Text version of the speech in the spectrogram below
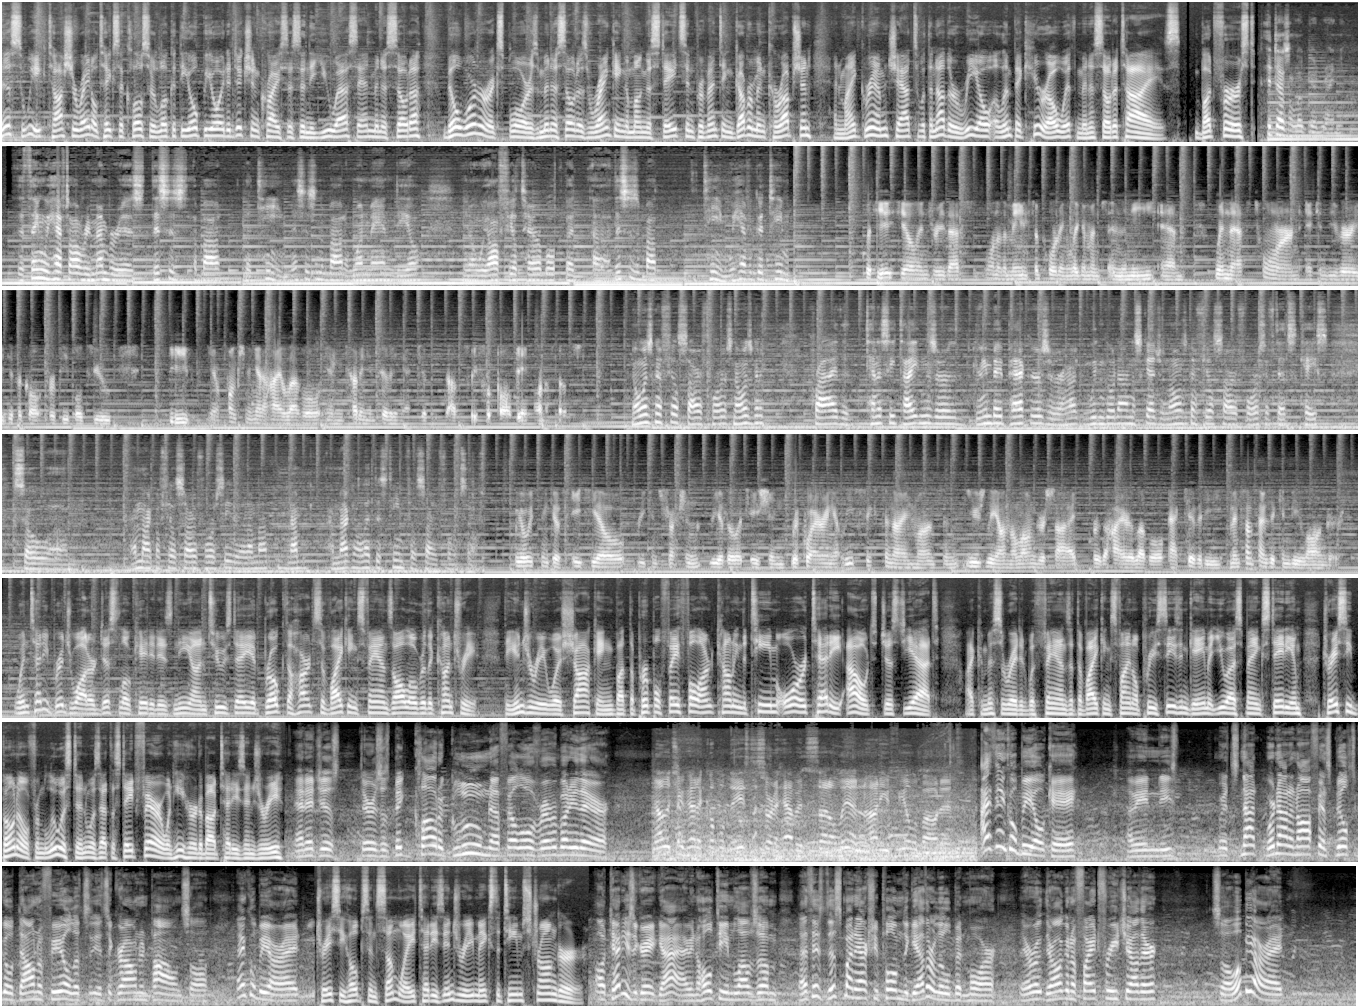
This week, Tasha Radel takes a closer look at the opioid addiction crisis in the U.S. and Minnesota. Bill Werner explores Minnesota's ranking among the states in preventing government corruption, and Mike Grimm chats with another Rio Olympic hero with Minnesota ties. But first, it doesn't look good right now. The thing we have to all remember is this is about the team. This isn't about a one man deal. You know, we all feel terrible, but uh, this is about the team. We have a good team. With the ACL injury, that's one of the main supporting ligaments in the knee, and when that's torn, it can be very difficult for people to be you know, functioning at a high level in cutting and pivoting activities, obviously football being one of those. No one's going to feel sorry for us. No one's going to cry the Tennessee Titans or the Green Bay Packers or we can go down the schedule. No one's going to feel sorry for us if that's the case. So um, I'm not going to feel sorry for us either, and I'm not, I'm not going to let this team feel sorry for itself. We always think of ACL reconstruction rehabilitation requiring at least six to nine months and usually on the longer side for the higher level activity. And sometimes it can be longer. When Teddy Bridgewater dislocated his knee on Tuesday, it broke the hearts of Vikings fans all over the country. The injury was shocking, but the Purple Faithful aren't counting the team or Teddy out just yet. I commiserated with fans at the Vikings' final preseason game at US Bank Stadium. Tracy Bono from Lewiston was at the state fair when he heard about Teddy's injury. And it just, there was this big cloud of gloom that fell over everybody there. Now that you've had a couple days to sort of have it settle in, how do you feel about it? I think we'll be okay. I mean, he's it's not we're not an offense built to go down the field. It's it's a ground and pound, so I think we'll be all right. Tracy hopes in some way Teddy's injury makes the team stronger. Oh, Teddy's a great guy. I mean, the whole team loves him. This this might actually pull them together a little bit more. They're they're all going to fight for each other, so we'll be all right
